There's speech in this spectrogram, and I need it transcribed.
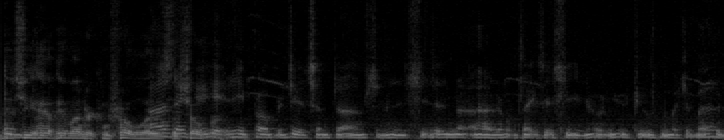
did she have him under control I as the think chauffeur? he, he probably did sometimes, and she didn't. I don't think that she knew, knew too much about it,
